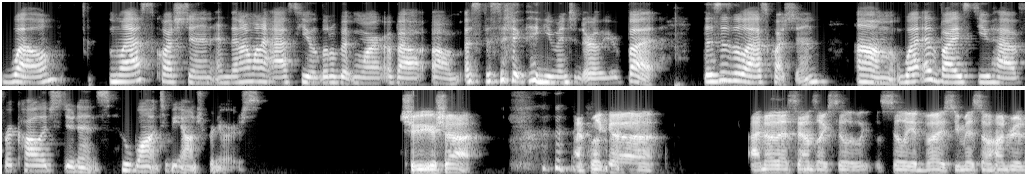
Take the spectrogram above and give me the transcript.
Well, last question, and then I want to ask you a little bit more about um, a specific thing you mentioned earlier. But this is the last question. Um, what advice do you have for college students who want to be entrepreneurs? Shoot your shot. I feel like uh, I know that sounds like silly, silly advice. You miss hundred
